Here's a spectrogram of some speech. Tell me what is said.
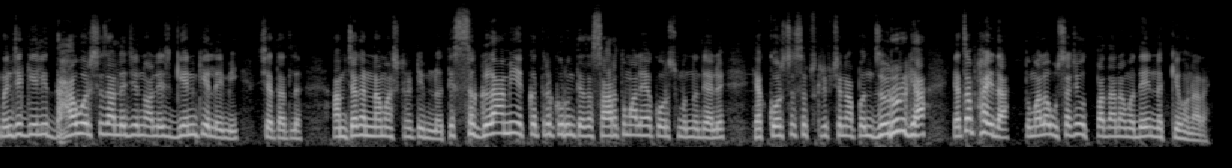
म्हणजे गेली दहा वर्ष झालं जे नॉलेज गेन केलं आहे मी शेतातलं आमच्या गन्ना मास्टर टीमनं ते सगळं आम्ही एकत्र करून त्याचा सार तुम्हाला ह्या कोर्समधनं द्यालो आहे ह्या कोर्सचं सबस्क्रिप्शन आपण जरूर घ्या. याचा फायदा तुम्हाला ऊसाच्या उत्पादनामध्ये नक्की होणार आहे.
